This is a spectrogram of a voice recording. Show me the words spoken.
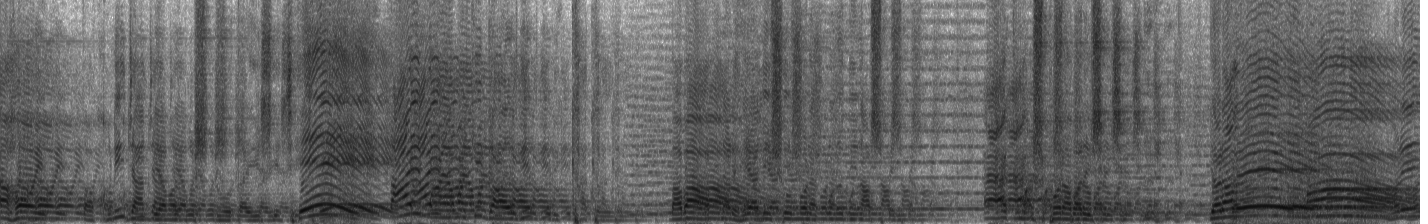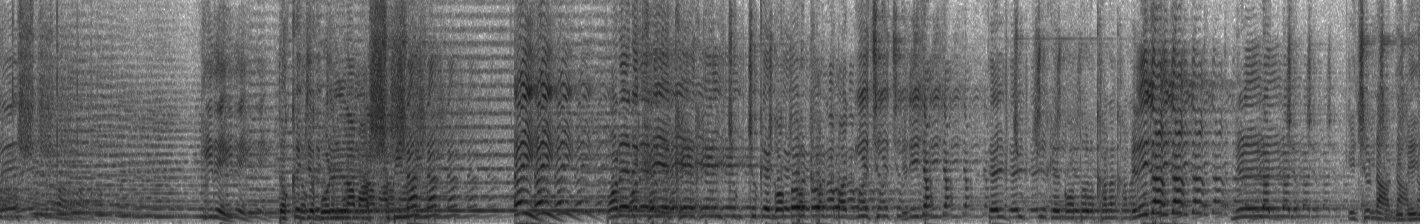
না হয় তখনই জানবে আমার বৈষ্ণবতা এসেছে। তাই মায় আমাকে গাল দিয়ে পরীক্ষা করলেন। বাবা আপনার হেয়ালি শুনব না কোনোদিন আসবেন না এক মাস পর আবার এসেছে তোকে যে বললাম আসবি না? এই খেয়ে খেয়ে তেল চুকচুকে গতর খানা বাগিয়েছে তেল চুকচুকে গতর খানা নির্লজ্জ। কিছু না দিলেই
